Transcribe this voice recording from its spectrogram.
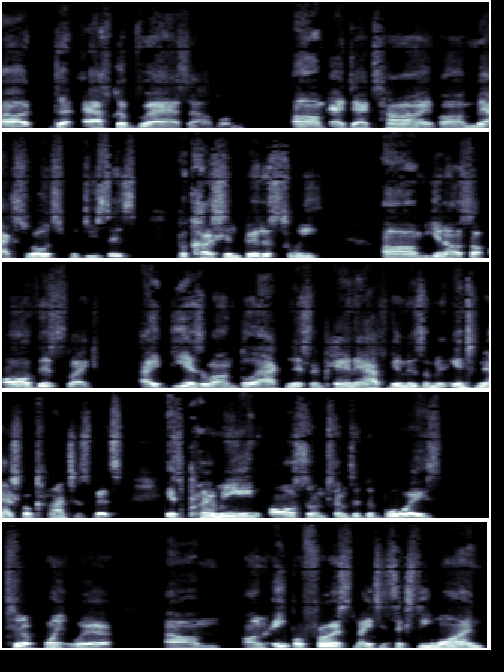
uh, the Africa Brass album. Um, at that time, uh, Max Roach produces Percussion Bittersweet. Um, you know, so all this like ideas around blackness and Pan Africanism and international consciousness is permeating also in terms of Du Bois to the point where um, on April 1st, 1961,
